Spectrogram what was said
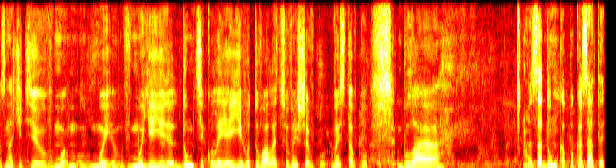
значить, в, мо- в моїй думці, коли я її готувала цю вишивку, виставку, була задумка показати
